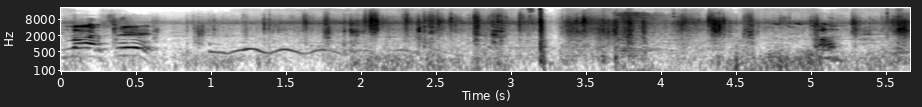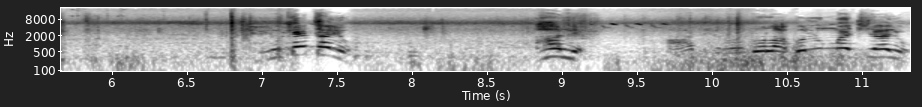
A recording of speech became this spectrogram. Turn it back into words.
જ વાર છે. થેલો ક્યાં થયો? હા લે આ થેલો આવ્યો.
